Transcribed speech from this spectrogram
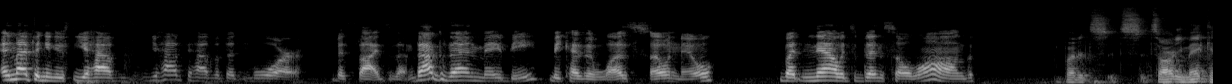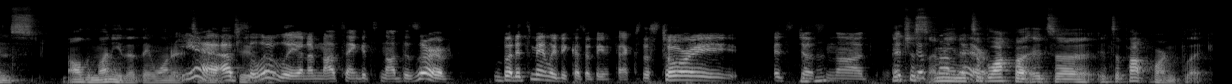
in my opinion, you, you have you have to have a bit more besides them. Back then, maybe because it was so new, but now it's been so long. But it's it's it's already making all the money that they wanted it to Yeah, make, too. absolutely, and I'm not saying it's not deserved, but it's mainly because of the effects. The story, it's just Mhm. not. It's just, I mean, it's a block, but it's a it's a popcorn flick,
